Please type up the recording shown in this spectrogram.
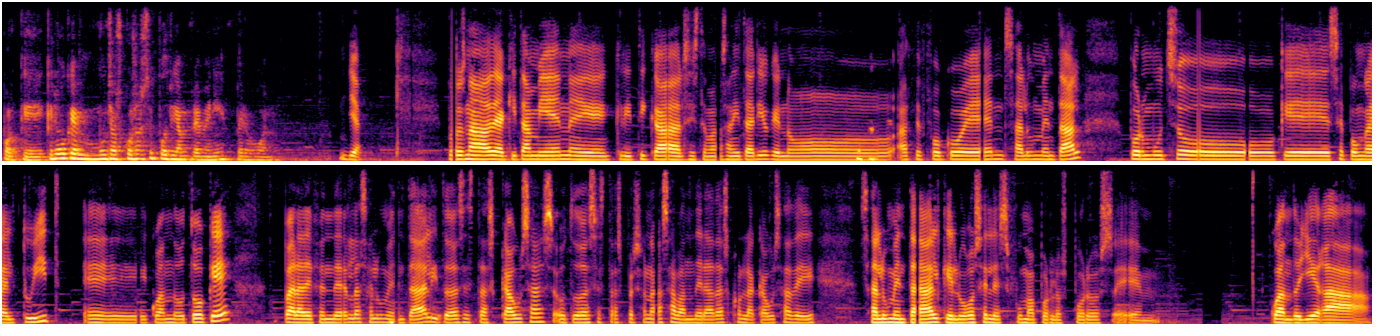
porque creo que muchas cosas se podrían prevenir, pero bueno. Ya. Pues nada, de aquí también eh, crítica al sistema sanitario que no hace foco en salud mental, por mucho que se ponga el tweet eh, cuando toque para defender la salud mental y todas estas causas o todas estas personas abanderadas con la causa de salud mental que luego se les fuma por los poros eh, cuando llega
